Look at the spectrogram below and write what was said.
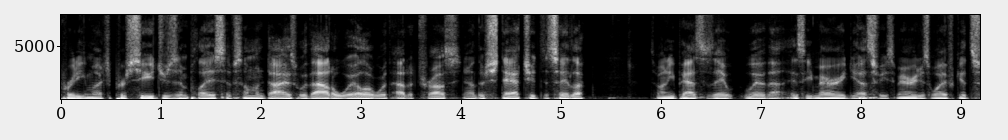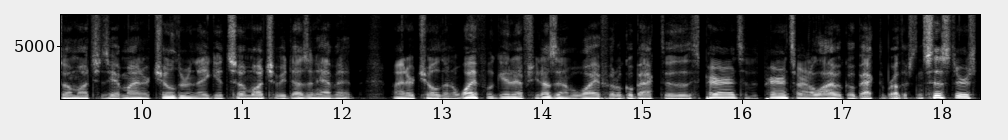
pretty much procedures in place if someone dies without a will or without a trust. You know, there's statute to say, look, Tony passes away without. Is he married? Yes. If he's married, his wife gets so much. Does he have minor children? They get so much. If he doesn't have minor children, a wife will get it. If she doesn't have a wife, it'll go back to his parents. If his parents aren't alive, it'll go back to brothers and sisters,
